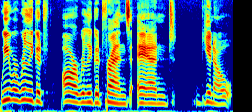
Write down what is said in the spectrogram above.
we were really good are really good friends and you know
